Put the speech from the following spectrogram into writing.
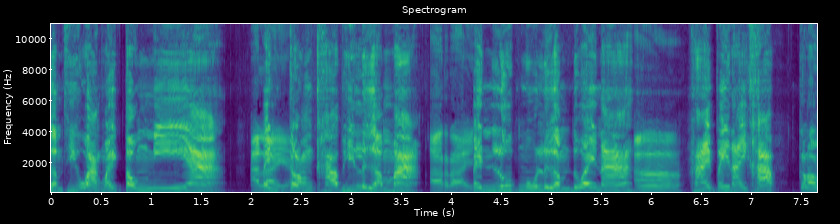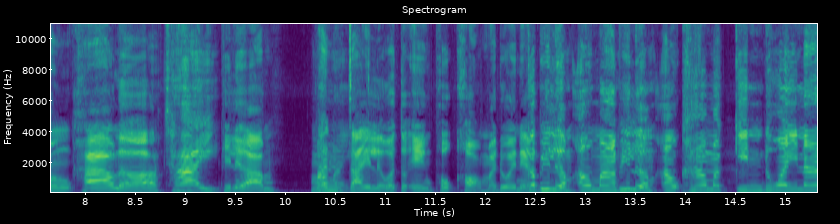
ลือมที่วางไว้ตรงนี้อะอะไรเป็นอะกล่องข้าวพี่เหลือมอะอะไร เป็นรูปงูเหลือมด้วยนะอ่าหายไปไหนครับ กล่องข้าวเหรอ ใช่ พี่เหลือมมั่นใจเหรือว่าตัวเองพกของมาด้วยเนี่ย ก็พี่เหลือมเอามาพี่เหลือมเอาข้าวมากินด้วยนะ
